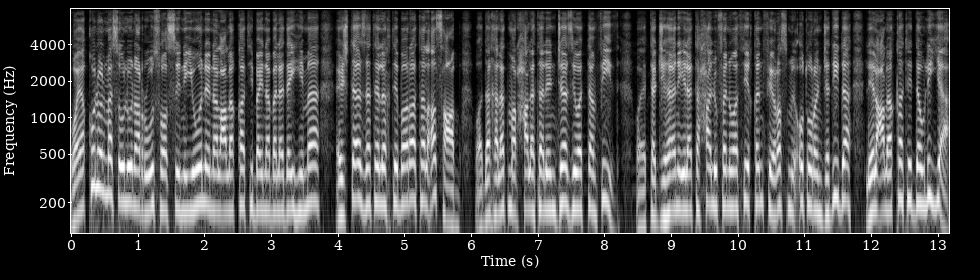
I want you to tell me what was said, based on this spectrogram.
ويقول المسؤولون الروس والصينيون إن العلاقات بين بلديهما اجتازت الاختبارات الأصعب ودخلت مرحلة الإنجاز والتنفيذ ويتجهان إلى تحالف وثيق في رسم أطر جديدة للعلاقات الدولية.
